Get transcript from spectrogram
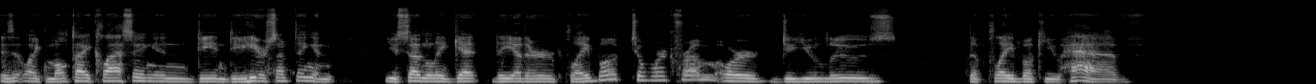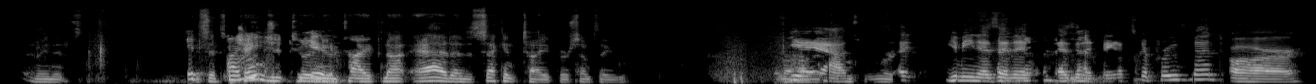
is it like multi-classing in D and D or something, and you suddenly get the other playbook to work from, or do you lose the playbook you have? I mean, it's it It's change it to a new type, not add a second type or something. I don't know how that's Yeah. supposed to work. You mean as in it as an advanced improvement or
